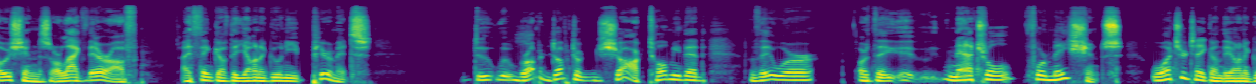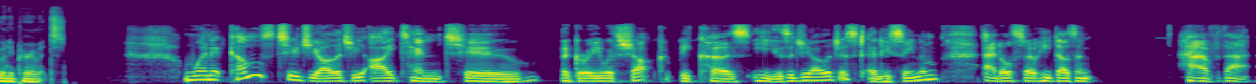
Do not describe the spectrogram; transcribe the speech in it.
oceans or lack thereof, I think of the Yonaguni pyramids. Do, Robert Dr. Schoch told me that they were or the uh, natural formations. What's your take on the Yonaguni pyramids? When it comes to geology, I tend to agree with Schoch because he is a geologist and he's seen them, and also he doesn't have that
